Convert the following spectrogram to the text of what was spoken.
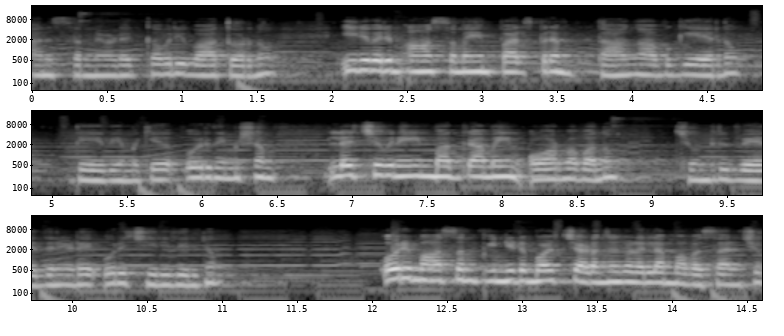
അനുസരണയോടെ കൗരി വാ തുറന്നു. ഇരുവരും ആ സമയം പരസ്പരം താങ്ങാവുകയായിരുന്നു. ദേവിയമ്മയ്ക്ക് ഒരു നിമിഷം ലച്ചുവിനെയും ഭദ്രാമയും ഓർമ്മ വന്നു. ചുണ്ടിൽ വേദനയുടെ ഒരു ചിരി വിരിഞ്ഞു. ഒരു മാസം പിന്നിടുമ്പോൾ ചടങ്ങുകളെല്ലാം അവസാനിച്ചു.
